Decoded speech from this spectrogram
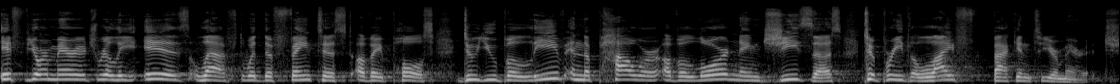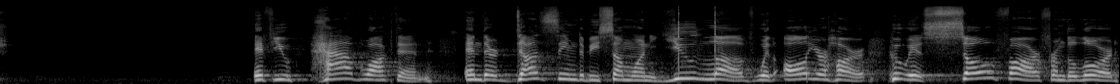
If your marriage really is left with the faintest of a pulse, do you believe in the power of a Lord named Jesus to breathe life back into your marriage? If you have walked in and there does seem to be someone you love with all your heart who is so far from the Lord,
